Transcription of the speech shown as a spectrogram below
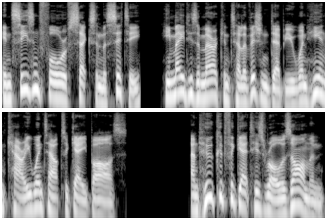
In season 4 of Sex and the City, he made his American television debut when he and Carrie went out to gay bars. And who could forget his role as Armand,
